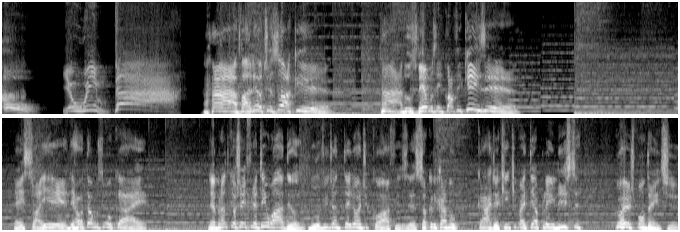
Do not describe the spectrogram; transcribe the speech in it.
KO! You win! Ah, valeu, Tizoki! Ah, nos vemos em Coffee 15! É isso aí, derrotamos o Mukai. Lembrando que eu já enfrentei o Adel no vídeo anterior de Coffees. É só clicar no card aqui que vai ter a playlist correspondente.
